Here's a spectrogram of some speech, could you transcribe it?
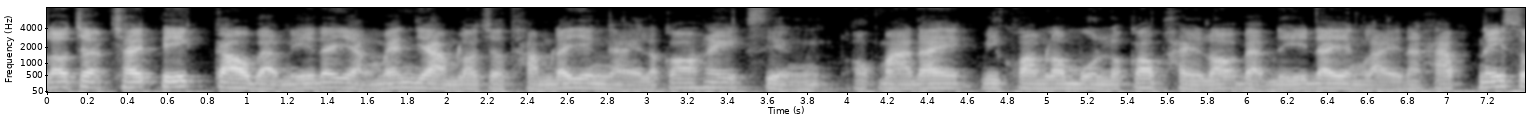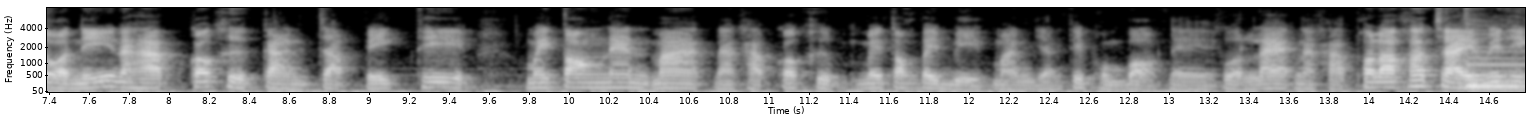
เราจะใช้ปิกเกาแบบนี้ได้อย่างแม่นยำเราจะทำได้ยังไง แล้วก็ให้เสียงออกมาได้มีความละมุนแล้วก็ไพเราะแบบนี้ได้อย่างไรนะครับ ในส่วนนี้นะครับก็คือการจับปิกที่ไม่ต้องแน่นมากนะครับ ก็คือไม่ต้องไปบีบมันอย่างที่ผมบอกในส่วนแรกนะครับพอเราเข้าใจวิธี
